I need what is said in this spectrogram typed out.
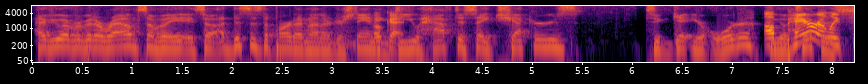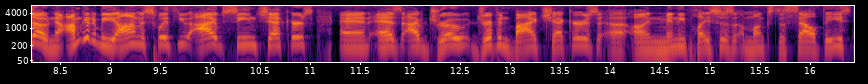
have you ever been around somebody so uh, this is the part I'm not understanding. Okay. Do you have to say checkers to get your order? You Apparently so. Now I'm going to be honest with you. I've seen Checkers, and as I've dro- driven by Checkers uh, on many places amongst the southeast,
